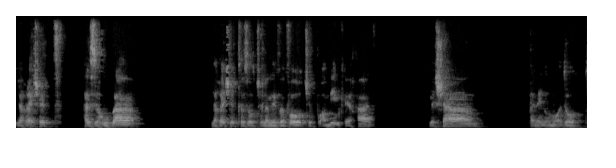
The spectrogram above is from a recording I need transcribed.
לרשת הזהובה, לרשת הזאת של הלבבות שפועמים כאחד, לשם פנינו מועדות.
